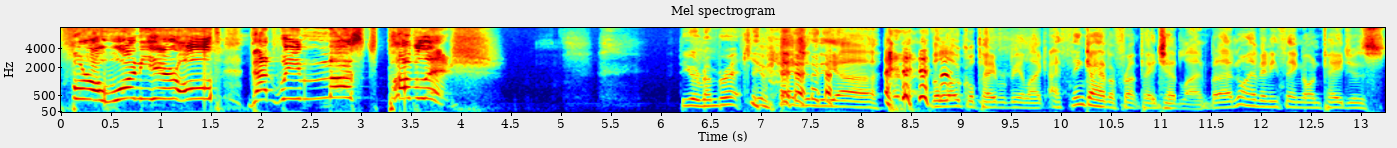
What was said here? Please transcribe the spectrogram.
for a one year old that we must publish. Do you remember it? Can you imagine the uh, the local paper being like, I think I have a front page headline, but I don't have anything on pages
